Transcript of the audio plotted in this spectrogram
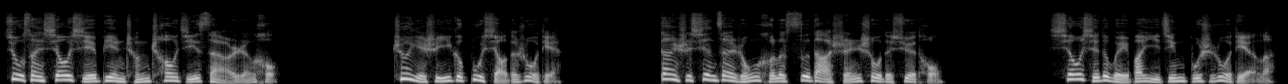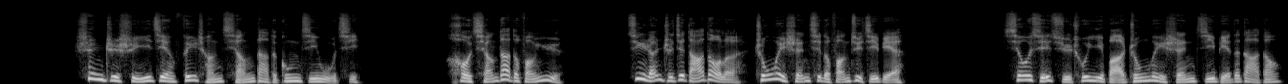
就算萧邪变成超级赛尔人后，这也是一个不小的弱点。但是现在融合了四大神兽的血统，萧邪的尾巴已经不是弱点了。甚至是一件非常强大的攻击武器，好强大的防御，竟然直接达到了中位神器的防具级别。萧协取出一把中位神级别的大刀，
